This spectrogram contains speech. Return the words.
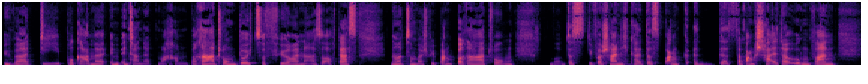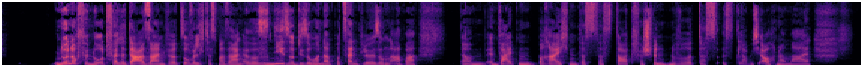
über die Programme im Internet machen, Beratung durchzuführen, also auch das, ne, zum Beispiel Bankberatung, dass die Wahrscheinlichkeit, dass, Bank, äh, dass der Bankschalter irgendwann nur noch für Notfälle da sein wird. So will ich das mal sagen. Also es ist nie so diese 100%-Lösung, aber ähm, in weiten Bereichen, dass das dort verschwinden wird, das ist, glaube ich, auch normal.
